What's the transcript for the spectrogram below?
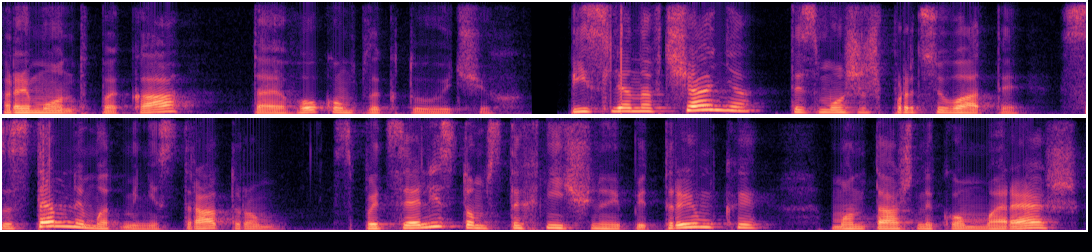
ремонт ПК та його комплектуючих. Після навчання ти зможеш працювати системним адміністратором, спеціалістом з технічної підтримки, монтажником мереж,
